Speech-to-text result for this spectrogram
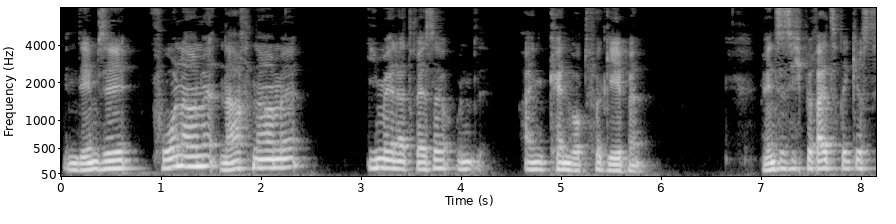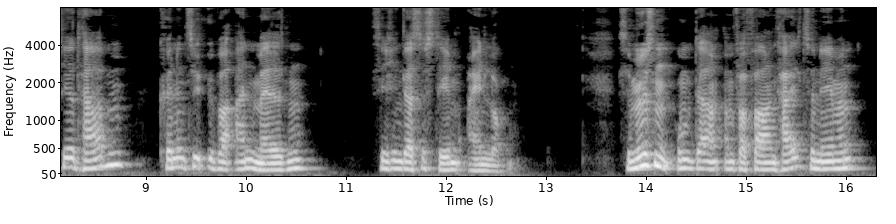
indem Sie Vorname, Nachname, E-Mail-Adresse und ein Kennwort vergeben. Wenn Sie sich bereits registriert haben, können Sie über Anmelden sich in das System einloggen. Sie müssen, um am Verfahren teilzunehmen,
